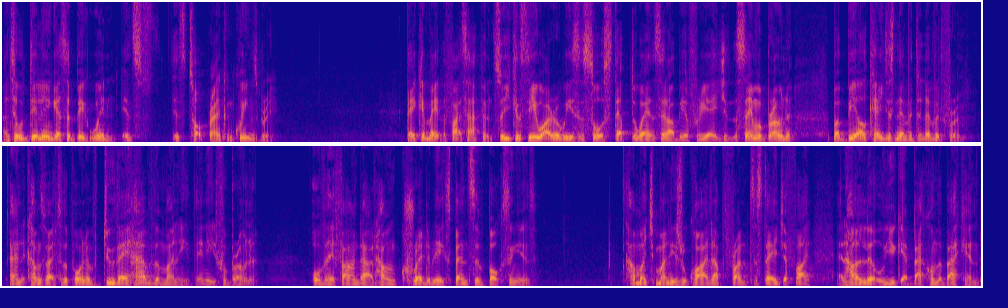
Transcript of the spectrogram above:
Until Dillian gets a big win, it's it's top rank and Queensberry they can make the fights happen. So you can see why Ruiz has sort of stepped away and said, I'll be a free agent. The same with Broner. But BLK just never delivered for him. And it comes back to the point of do they have the money they need for Broner? Or they found out how incredibly expensive boxing is? How much money is required up front to stage a fight and how little you get back on the back end.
